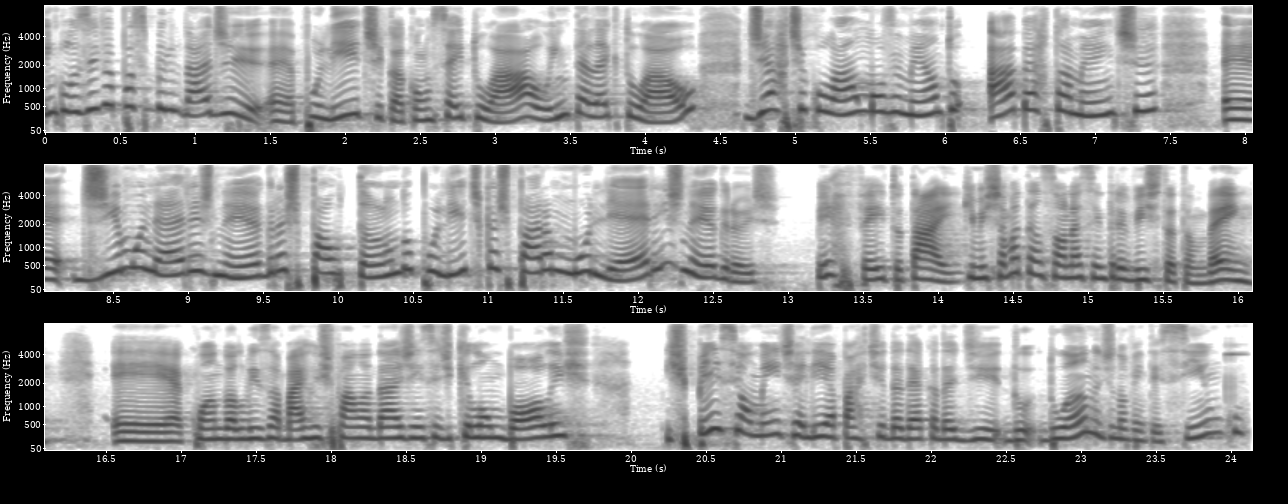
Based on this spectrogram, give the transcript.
inclusive a possibilidade é, política, conceitual, intelectual, de articular um movimento abertamente é, de mulheres negras pautando políticas para mulheres negras. Perfeito, Thay. O que me chama atenção nessa entrevista também é quando a Luísa Bairros fala da agência de quilombolas especialmente ali a partir da década de, do, do ano de 95,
